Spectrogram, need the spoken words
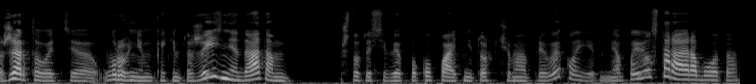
жертвовать э, уровнем каким-то жизни, да, там что-то себе покупать, не то, к чему я привыкла. И у меня появилась вторая работа.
